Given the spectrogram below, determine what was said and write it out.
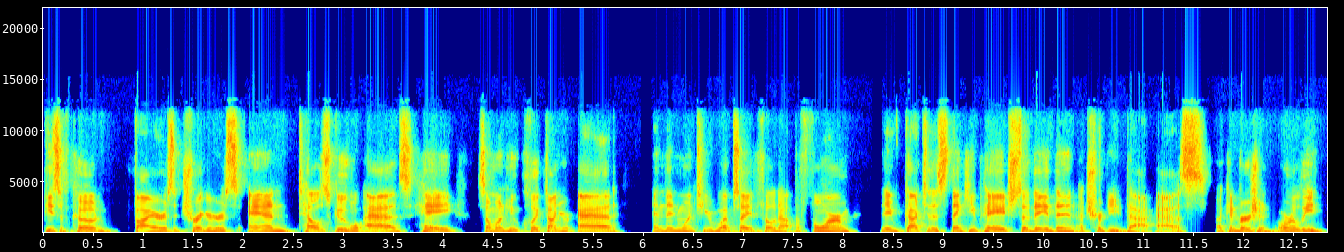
piece of code fires, it triggers and tells Google Ads, hey, someone who clicked on your ad and then went to your website, filled out the form, they got to this thank you page. So they then attribute that as a conversion or a lead.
